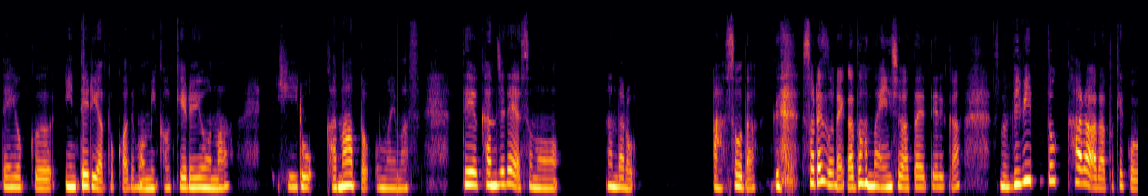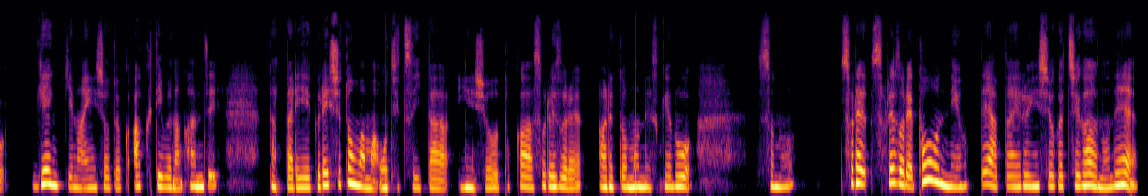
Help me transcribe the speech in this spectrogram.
ーでよくインテリアとかでも見かけるような色かなと思います。っていう感じで、その、なんだろう。あ、そうだ。それぞれがどんな印象を与えてるか。そのビビッドカラーだと結構元気な印象というかアクティブな感じだったり、グレッシュトーンはまあ落ち着いた印象とか、それぞれあると思うんですけど、その、それ、それぞれトーンによって与える印象が違うので、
